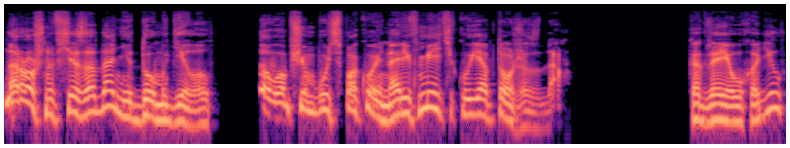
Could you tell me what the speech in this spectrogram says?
Нарочно все задания дома делал. Ну, в общем, будь спокоен, арифметику я тоже сдам. Когда я уходил,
